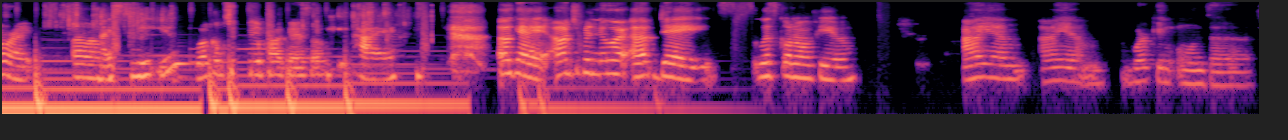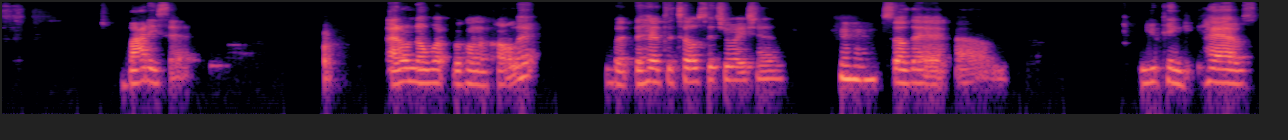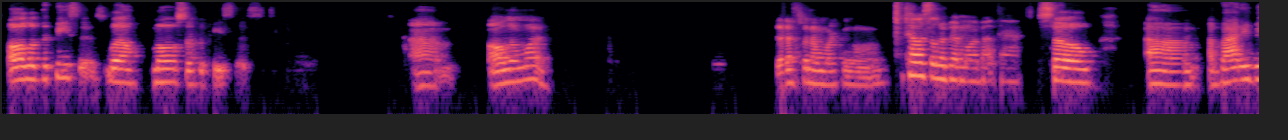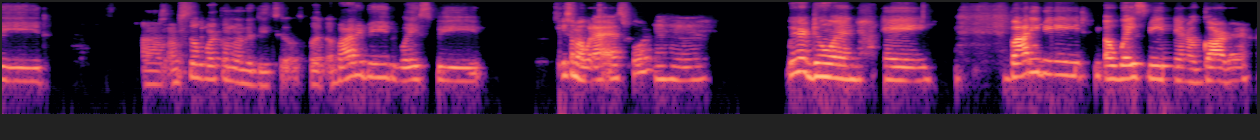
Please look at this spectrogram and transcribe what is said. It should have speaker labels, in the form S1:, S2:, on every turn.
S1: All right. Um,
S2: Nice to meet you.
S1: Welcome to your podcast. though.
S2: Hi. Okay, entrepreneur updates. What's going on with you?
S1: I am I am working on the body set. I don't know what we're gonna call it, but the head to toe situation,
S2: Mm-hmm.
S1: so that um, you can have all of the pieces. Well, most of the pieces, um, all in one. That's what I'm working on.
S2: Tell us a little bit more about that.
S1: So um, a body bead. Um, I'm still working on the details, but a body bead, waist bead.
S2: You talking about what I asked for?
S1: Mm-hmm.
S2: We're doing a body bead, a waist bead, and a garter.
